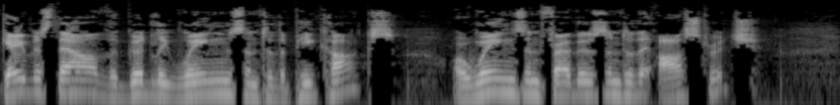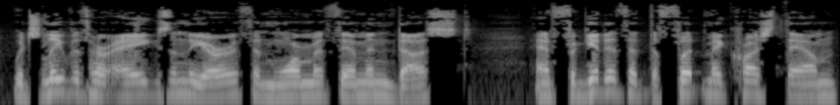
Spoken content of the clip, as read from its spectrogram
Gavest thou the goodly wings unto the peacocks, or wings and feathers unto the ostrich, which leaveth her eggs in the earth and warmeth them in dust, and forgetteth that the foot may crush them,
